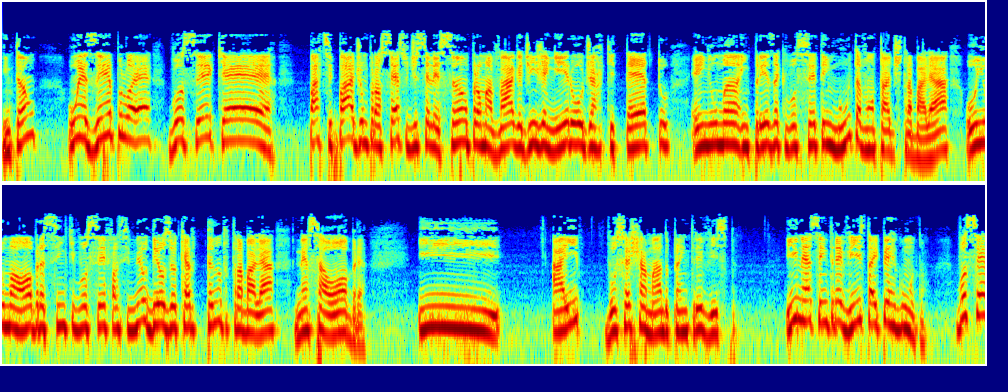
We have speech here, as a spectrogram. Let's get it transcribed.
Então, um exemplo é você quer participar de um processo de seleção para uma vaga de engenheiro ou de arquiteto em uma empresa que você tem muita vontade de trabalhar ou em uma obra assim que você fala assim, meu Deus, eu quero tanto trabalhar nessa obra. E aí você é chamado para entrevista. E nessa entrevista aí perguntam: você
